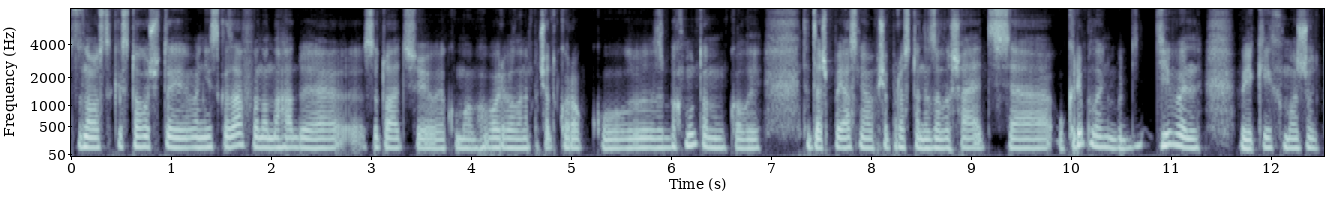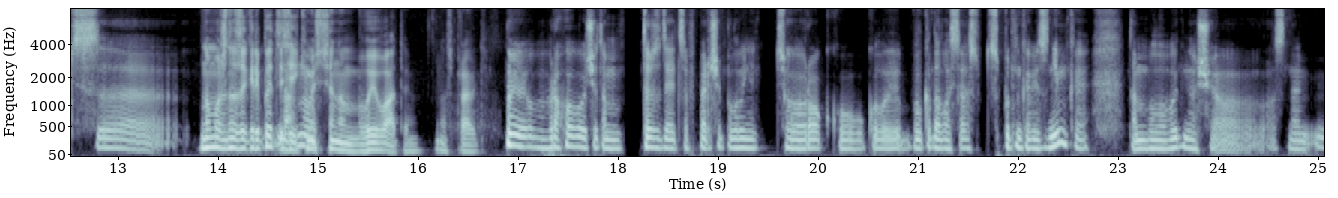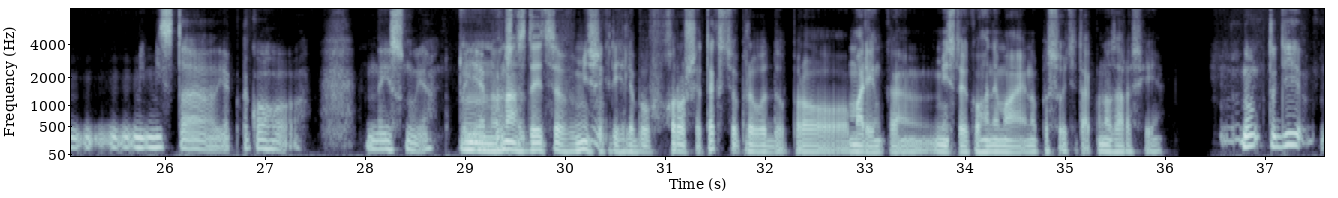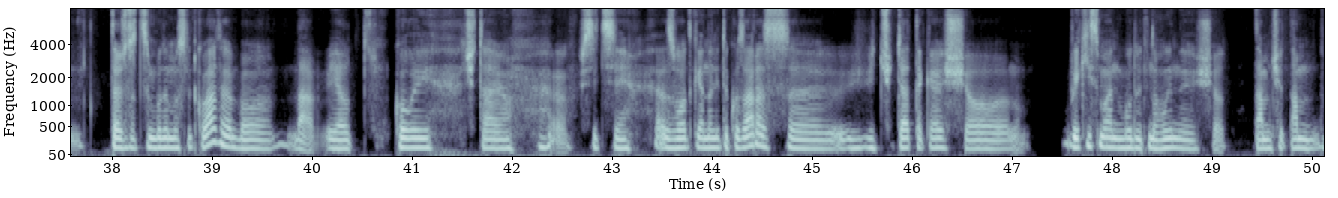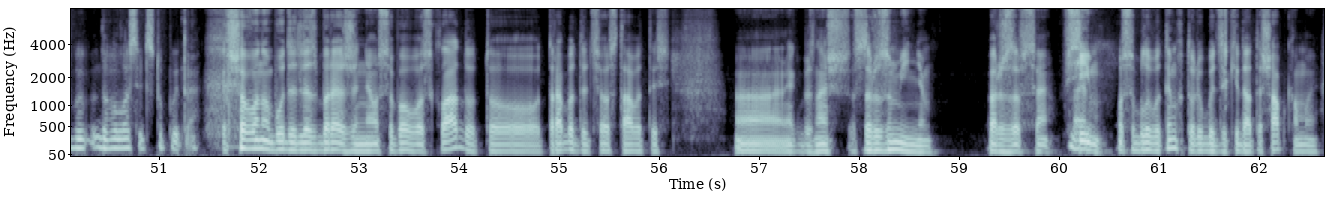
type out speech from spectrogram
Знову ж таки, з того, що ти мені сказав, воно нагадує ситуацію, яку ми обговорювали на початку року з Бахмутом, коли ти теж пояснював, що просто не залишається укріплень, будівель, в яких можуть. Ну, можна закріпитися да, якимось ну, чином воювати, насправді. Ну, і враховуючи там, теж здається, в першій половині цього року, коли викладалися спутникові знімки, там було видно, що власне міста як такого не існує. Є просто... В нас, здається, в Міші Крігля був хороший текст цього приводу про Мар'їнка, місто, якого немає. Ну, по суті, так, воно зараз є. Ну, тоді теж за цим будемо слідкувати, бо да, я от коли читаю е, всі ці зводки аналітику зараз, е, відчуття таке, що ну, в якийсь момент будуть новини, що там чи там довелося відступити. Якщо воно буде для збереження особового складу, то треба до цього ставитись, якби знаєш, з розумінням перш за все, всім, особливо тим, хто любить закидати шапками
